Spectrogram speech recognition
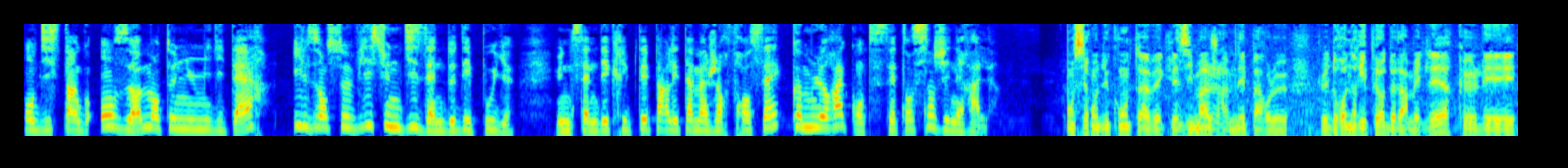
On distingue 11 hommes en tenue militaire. Ils ensevelissent une dizaine de dépouilles. Une scène décryptée par l'état-major français, comme le raconte cet ancien général. On s'est rendu compte avec les images ramenées par le, drone Reaper de l'armée de l'air que les,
